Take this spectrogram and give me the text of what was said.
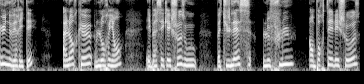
une vérité, alors que l'Orient, eh ben, c'est quelque chose où bah, tu laisses le flux emporter les choses.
